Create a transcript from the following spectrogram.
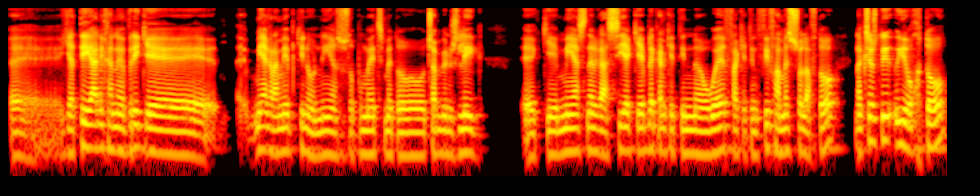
Ε, γιατί αν είχαν βρει και ε, μια γραμμή επικοινωνίας, ας το πούμε έτσι, με το Champions League ε, και μια συνεργασία και έμπλεκαν και την UEFA και την FIFA μέσα σε όλο αυτό, να ξέρεις ότι οι 8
